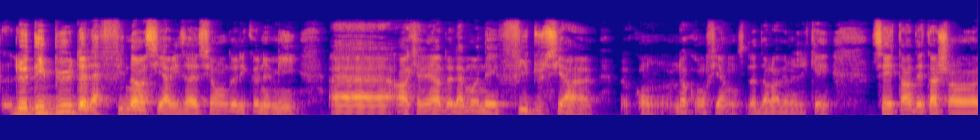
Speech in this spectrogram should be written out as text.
le, début de la financiarisation de l'économie euh, en créant de la monnaie fiduciaire, euh, qu'on a confiance, le dollar américain, c'est en détachant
